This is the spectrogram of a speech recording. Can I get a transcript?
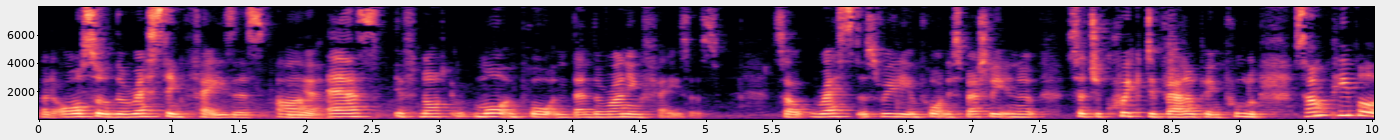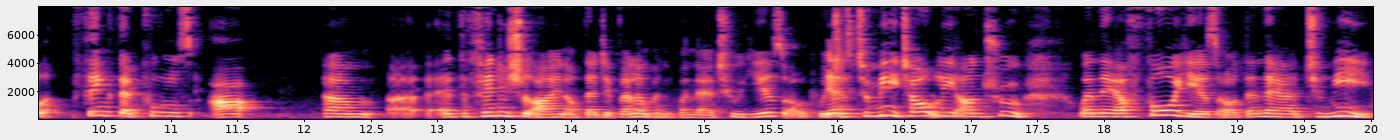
but also the resting phases are Yeah. as, if not more important than the running phases. So rest is really important, especially in a, such a quick developing poodle. Some people think that poodles are um, uh, at the finish line of their development when they're two years old, which Yeah. is to me totally untrue. When they are four years old, then they are to me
